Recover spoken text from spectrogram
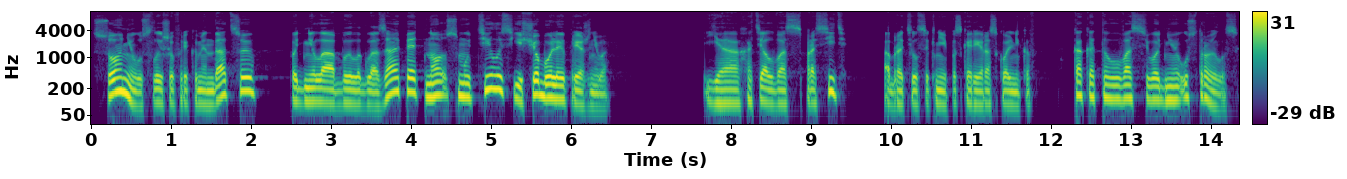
Соня, услышав рекомендацию, подняла было глаза опять, но смутилась еще более прежнего. «Я хотел вас спросить», — обратился к ней поскорее Раскольников, «как это у вас сегодня устроилось?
